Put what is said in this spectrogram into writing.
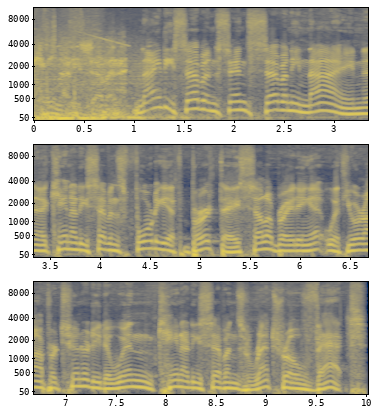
K97. 97 since 79, uh, K97's 40th birthday, celebrating it with your opportunity to win K97's Retro Vet.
